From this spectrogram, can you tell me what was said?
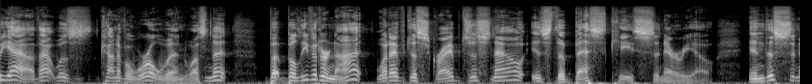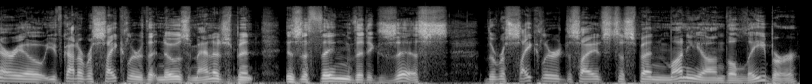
yeah, that was kind of a whirlwind, wasn't it? But believe it or not, what I've described just now is the best case scenario. In this scenario, you've got a recycler that knows management is a thing that exists. The recycler decides to spend money on the labor,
